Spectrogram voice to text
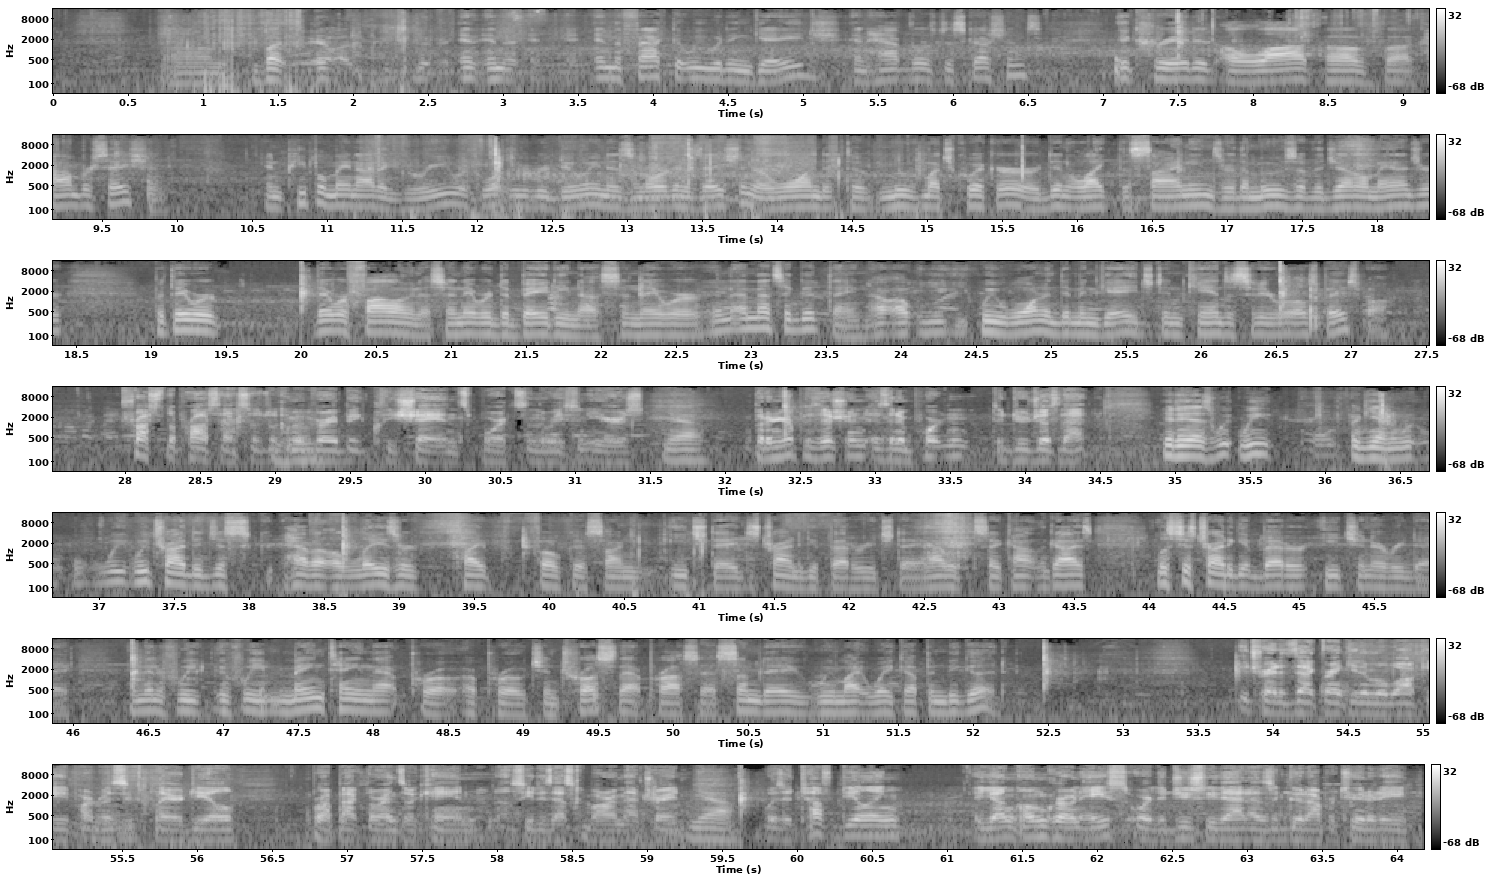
Um, but in, in, the, in the fact that we would engage and have those discussions, it created a lot of uh, conversation and people may not agree with what we were doing as an organization or wanted to move much quicker or didn't like the signings or the moves of the general manager but they were they were following us and they were debating us and they were and, and that's a good thing uh, you, we wanted them engaged in kansas city royals baseball trust the process has become mm-hmm. a very big cliche in sports in the recent years yeah but in your position is it important to do just that it is we, we again, we, we tried to just have a, a, laser type focus on each day, just trying to get better each day. And I would say, the guys, let's just try to get better each and every day. And then if we if we maintain that pro- approach and trust that process, someday we might wake up and be good. You traded Zack Greinke to Milwaukee, part of a six-player deal. Brought back Lorenzo Cain, Alcides Escobar in that trade. Yeah. Was it tough dealing a young homegrown ace, or did you see that as a good opportunity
